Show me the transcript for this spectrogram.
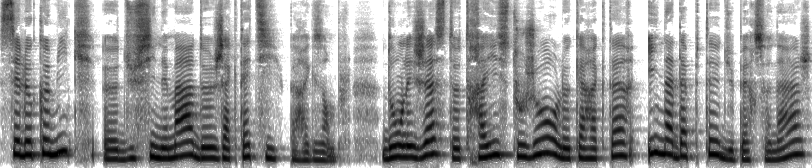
C'est le comique euh, du cinéma de Jacques Tati, par exemple, dont les gestes trahissent toujours le caractère inadapté du personnage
